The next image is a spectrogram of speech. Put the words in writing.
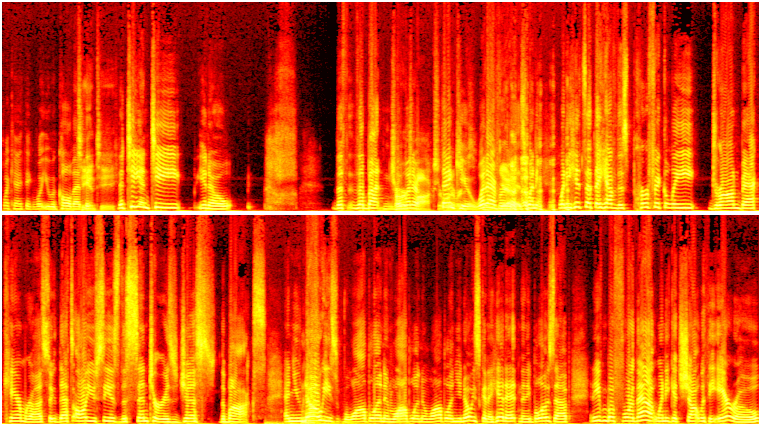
what can I think of what you would call that? The- TNT. The, TNT, you know, the the button, the Charge whatever. box or Thank whatever you, whatever Yeah. it is. When he, when he hits that, they have this perfectly drawn back camera, so that's all you see is the center is just the box, and you know he's wobbling and wobbling and wobbling. You know he's going to hit it, and then he blows up. And even before that, when he gets shot with the arrow,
